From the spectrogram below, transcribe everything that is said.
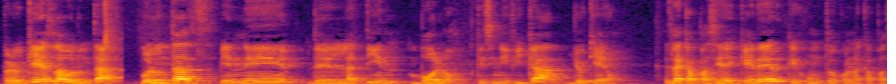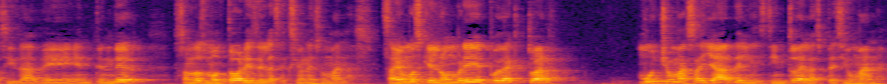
¿Pero qué es la voluntad? Voluntad viene del latín volo, que significa yo quiero. Es la capacidad de querer que junto con la capacidad de entender son los motores de las acciones humanas. Sabemos que el hombre puede actuar mucho más allá del instinto de la especie humana.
